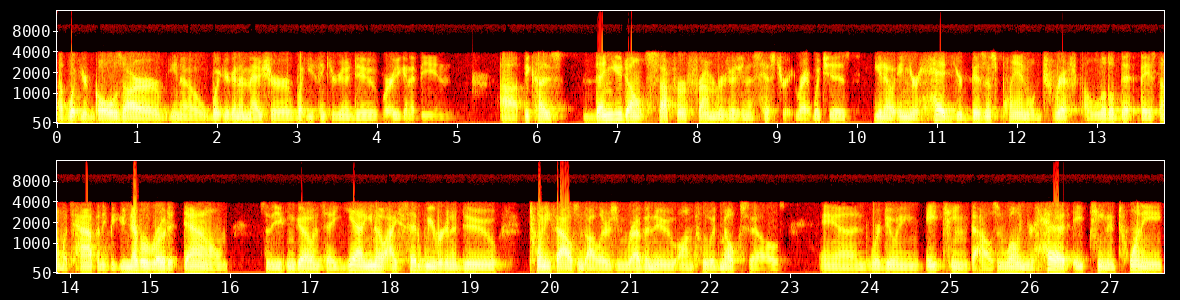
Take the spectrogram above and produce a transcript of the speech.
of what your goals are, you know, what you're going to measure, what you think you're going to do, where you're going to be, and uh, because then you don't suffer from revisionist history, right? Which is, you know, in your head, your business plan will drift a little bit based on what's happening, but you never wrote it down so that you can go and say, yeah, you know, I said we were going to do twenty thousand dollars in revenue on fluid milk sales, and we're doing eighteen thousand. Well, in your head, eighteen and twenty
